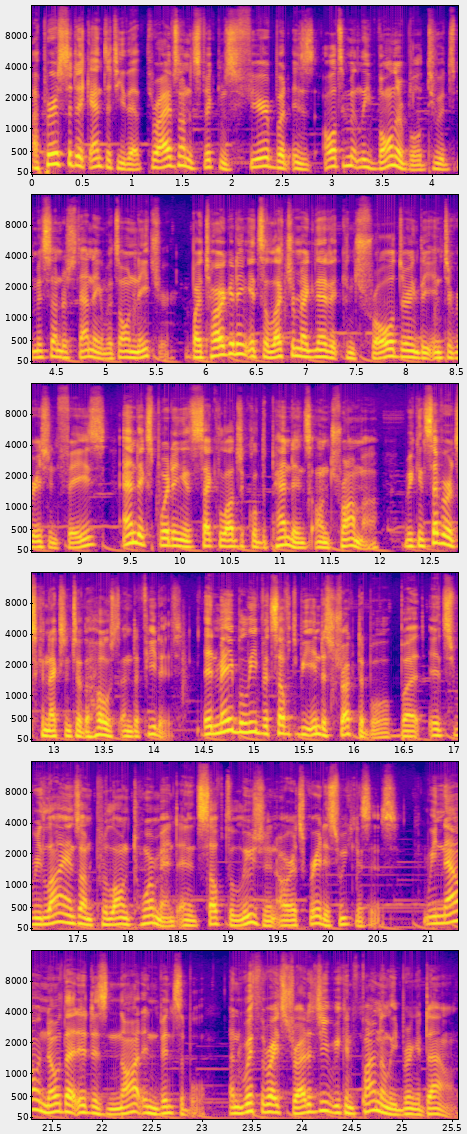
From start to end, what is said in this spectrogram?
a parasitic entity that thrives on its victim's fear but is ultimately vulnerable to its misunderstanding of its own nature. By targeting its electromagnetic control during the integration phase and exploiting its psychological dependence on trauma, we can sever its connection to the host and defeat it. It may believe itself to be indestructible, but its reliance on prolonged torment and its self-delusion are its greatest weaknesses. We now know that it is not invincible, and with the right strategy, we can finally bring it down.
